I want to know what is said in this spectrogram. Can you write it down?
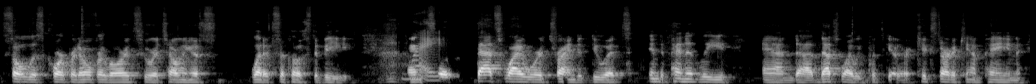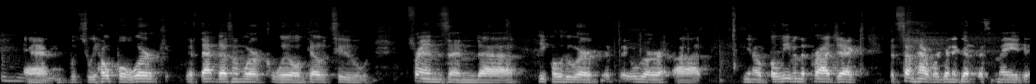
soulless corporate overlords who are telling us what it's supposed to be. And Right. so that's why we're trying to do it independently. And uh, that's why we put together a Kickstarter campaign, Mhm. and which we hope will work. If that doesn't work, we'll go to friends and uh, people who are who are uh, you know believe in the project. But somehow we're going to get this made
